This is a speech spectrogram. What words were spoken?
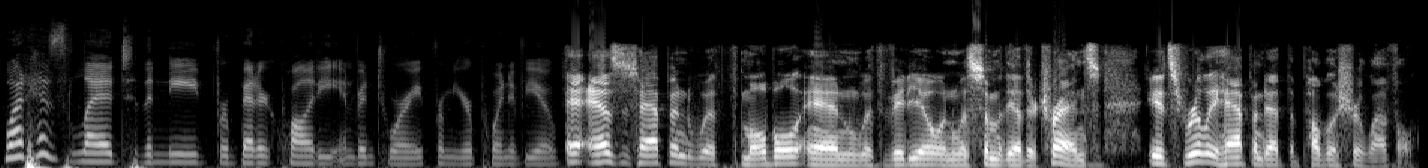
What has led to the need for better quality inventory from your point of view? As has happened with mobile and with video and with some of the other trends, it's really happened at the publisher level.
